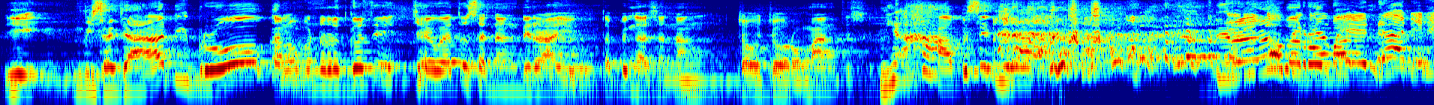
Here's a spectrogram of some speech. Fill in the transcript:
Iya, bisa jadi, Bro. Kan Kalau menurut gue sih cewek tuh senang dirayu, tapi nggak senang cowok-cowok romantis. ini apa sih dirayu? Dirayu apa romantis? beda deh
